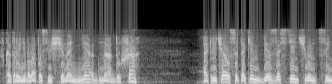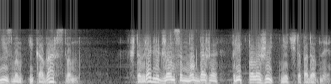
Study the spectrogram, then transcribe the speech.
в который не была посвящена ни одна душа, отличался таким беззастенчивым цинизмом и коварством, что вряд ли Джонсон мог даже предположить нечто подобное.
